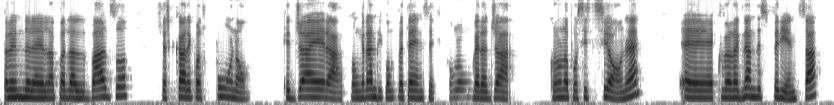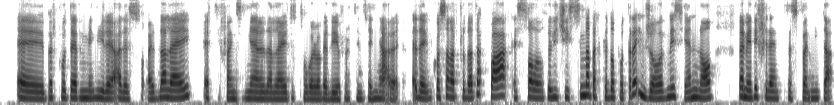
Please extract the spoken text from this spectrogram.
prendere la palla al balzo, cercare qualcuno che già era con grandi competenze, che comunque era già con una posizione, eh, con una grande esperienza, eh, per potermi dire adesso vai da lei e ti fa insegnare da lei tutto quello che devi farti insegnare. Ed cosa sono approdata qua e sono felicissima perché dopo tre giorni, sì e no, la mia diffidenza è sparita.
